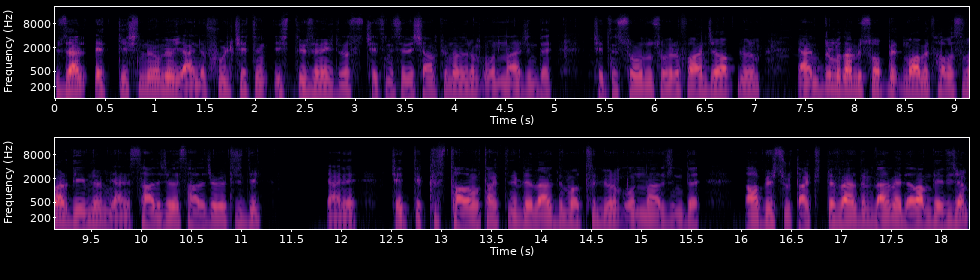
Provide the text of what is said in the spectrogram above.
Güzel etkileşimler oluyor yani. Full chat'in isteği üzerine gidiyoruz. Chat'in istediği şampiyon alıyorum. Onun haricinde chat'in sorduğu soruları falan cevaplıyorum. Yani durmadan bir sohbet muhabbet havası var diyebilirim. Yani sadece ve sadece öğretici değil. Yani chat'te kız tavlama taktiğini bile verdiğimi hatırlıyorum. Onun haricinde daha bir sürü taktikte verdim. Vermeye devam da edeceğim.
